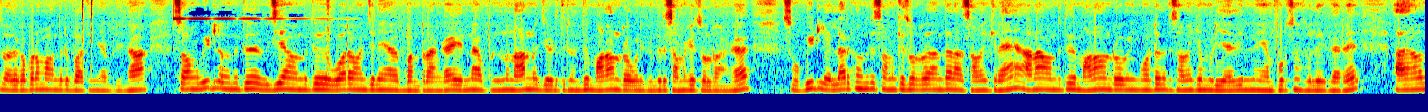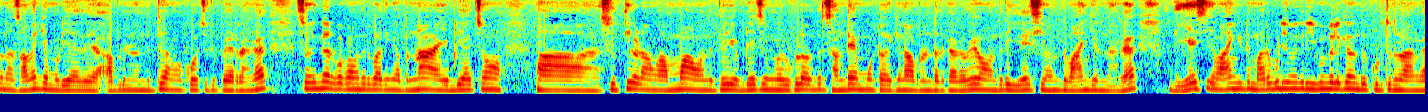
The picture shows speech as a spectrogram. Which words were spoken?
ஸோ அதுக்கப்புறமா வந்துட்டு பார்த்தீங்க அப்படின்னா ஸோ அவங்க வீட்டில் வந்துட்டு விஜயா வந்துட்டு ஓர வஞ்சனையாக பண்ணுறாங்க என்ன அப்படின்னா நான்வெஜ் எடுத்துகிட்டு வந்து மனோன் ரோகனிக்கு வந்துட்டு சமைக்க சொல்கிறாங்க ஸோ வீட்டில் எல்லாருக்கும் வந்துட்டு சமைக்க சொல்கிறதா தான் நான் சமைக்கிறேன். ஆனால் வந்துட்டு மனோன் ரோகனிக்கு மட்டும் வந்துட்டு சமைக்க முடியாதுன்னு என் புருஷன் சொல்லியிருக்காரு. அதனால் வந்து நான் சமைக்க முடியாது அப்படின்னு வந்துட்டு அவங்க கோச்சிட்டு போயிடுறாங்க. ஸோ இன்னொரு பக்கம் வந்துட்டு பார்த்திங்க அப்படின்னா எப்படியாச்சும் சுத்தியோட அவங்க அம்மா வந்துட்டு எப்படியாச்சும் இவங்களுக்குள்ளே வந்துட்டு சண்டையை மூட்டை வைக்கணும் அப்படின்றதுக்காகவே வந்துட்டு ஏசி வந்து வாங்கியிருந்தாங்க. அந்த ஏசியை வாங்கிட்டு மறுபடியும் வந்துட்டு இவங்களுக்கே வந்து கொடுத்துருந்தாங்க.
